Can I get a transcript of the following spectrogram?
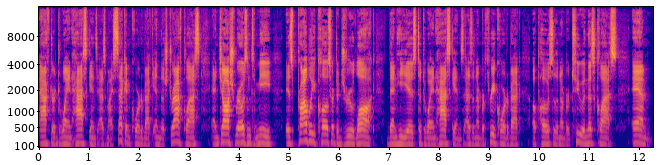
after Dwayne Haskins as my second quarterback in this draft class. And Josh Rosen, to me, is probably closer to Drew Lock than he is to Dwayne Haskins as the number three quarterback, opposed to the number two in this class. And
